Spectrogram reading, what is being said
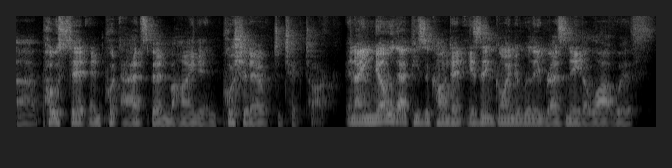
uh, post it and put ad spend behind it and push it out to TikTok. And I know that piece of content isn't going to really resonate a lot with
